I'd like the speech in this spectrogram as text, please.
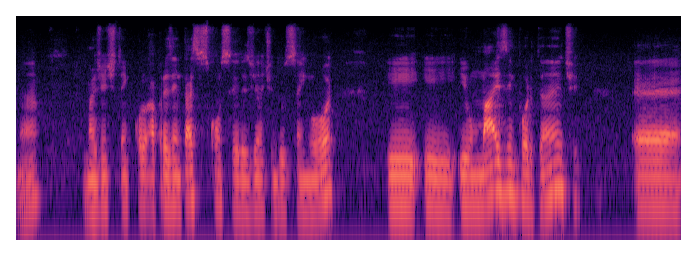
né? mas a gente tem que apresentar esses conselhos diante do Senhor. E, e, e o mais importante é,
